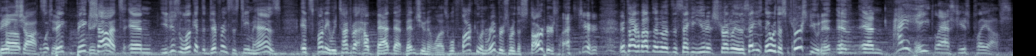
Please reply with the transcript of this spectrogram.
Big shots, w- too. Big big, shots, and you just look at the difference this team has. It's funny. We talked about how bad that bench unit was. Well, Facu and Rivers were the starters last year. We talk about them as the second unit struggling. The second, they were the first unit, and and I hate last year's playoffs.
